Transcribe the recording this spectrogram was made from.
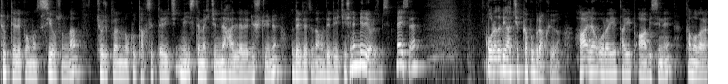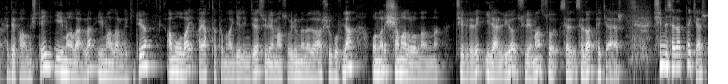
Türk Telekom'un CEO'sundan çocuklarının okul taksitlerini istemek için ne hallere düştüğünü o devlet adamı dediği kişinin biliyoruz biz. Neyse orada bir açık kapı bırakıyor. Hala orayı Tayyip abisini tam olarak hedef almış değil, imalarla, imalarla gidiyor. Ama olay ayak takımına gelince Süleyman Soylu, Mehmet Ağar, şu bu filan onları Şamal olanlarına çevirerek ilerliyor Süleyman so Sedat Peker. Şimdi Sedat Peker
